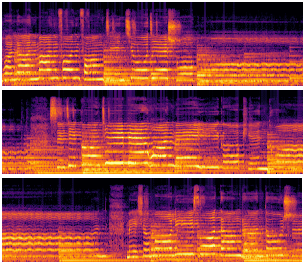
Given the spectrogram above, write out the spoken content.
花烂漫芬芳，金秋节说过，四季更替变换每一个片段，没什么理所当然，都是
